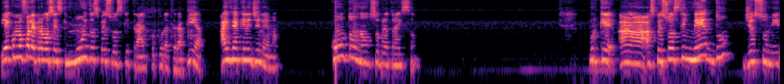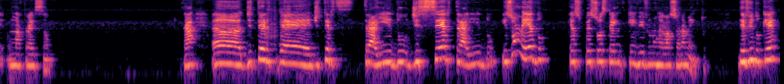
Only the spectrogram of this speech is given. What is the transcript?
E aí, como eu falei para vocês que muitas pessoas que traem procura terapia, aí vem aquele dilema conta ou não sobre a traição. Porque a, as pessoas têm medo de assumir uma traição. Tá? Uh, de, ter, é, de ter traído, de ser traído. Isso é um medo que as pessoas têm, quem vive num relacionamento. Devido o quê?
